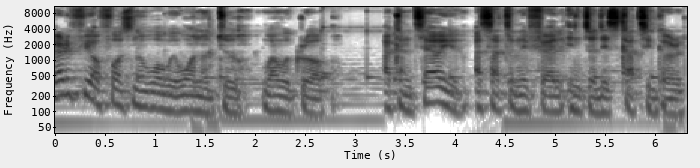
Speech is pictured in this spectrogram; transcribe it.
Very few of us know what we want to do when we grow up. I can tell you, I certainly fell into this category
